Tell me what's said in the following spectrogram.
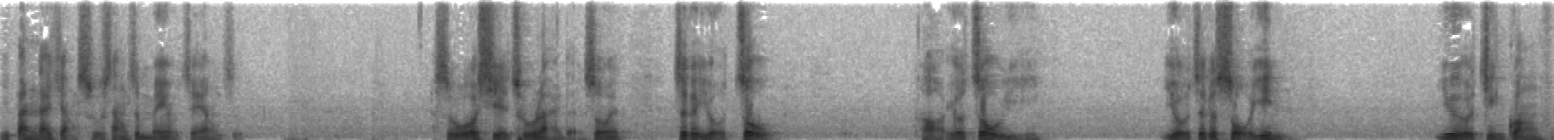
一般来讲，书上是没有这样子，是我写出来的，说这个有咒。啊，有咒语，有这个手印，又有金光符，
